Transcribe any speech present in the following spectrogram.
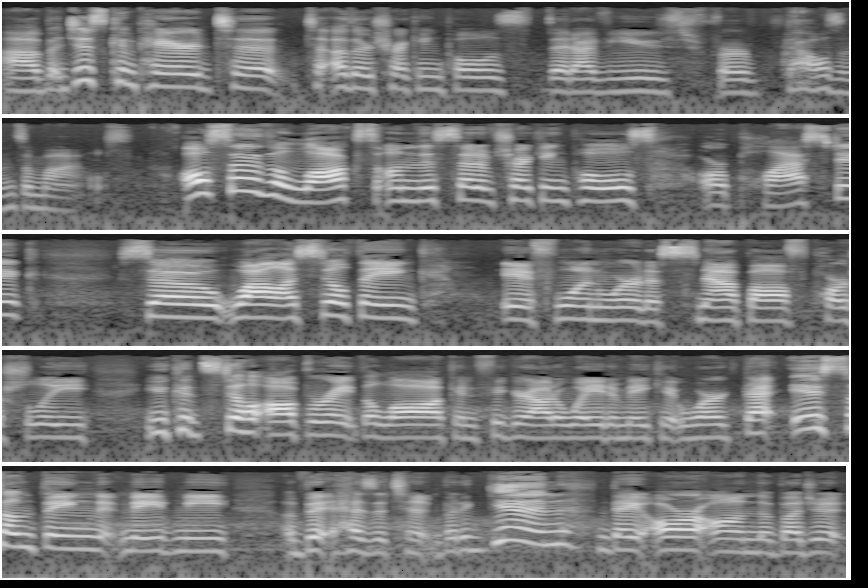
Uh, but just compared to, to other trekking poles that I've used for thousands of miles. Also, the locks on this set of trekking poles are plastic. So while I still think if one were to snap off partially, you could still operate the lock and figure out a way to make it work. That is something that made me a bit hesitant. But again, they are on the budget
